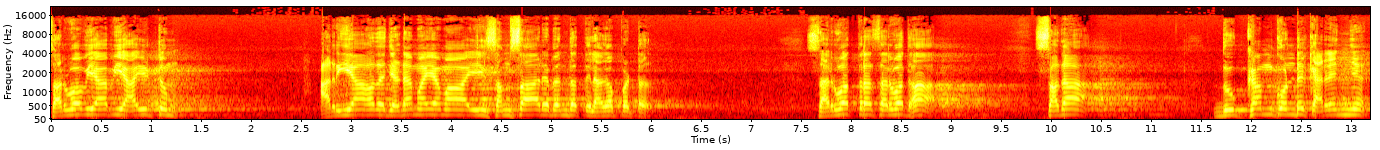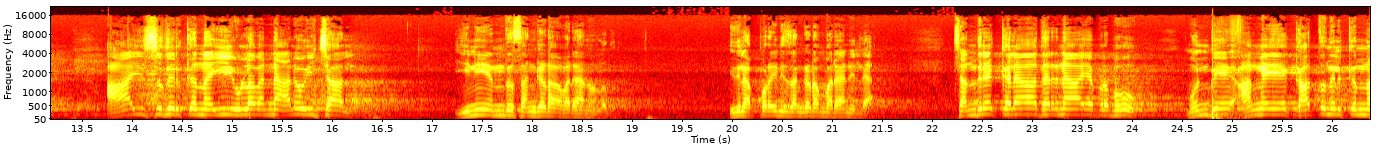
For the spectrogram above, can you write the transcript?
സർവവ്യാപിയായിട്ടും അറിയാതെ ജഡമയമായി സംസാര ബന്ധത്തിൽ അകപ്പെട്ട് സർവത്ര സർവഥ സദാ ദുഃഖം കൊണ്ട് കരഞ്ഞ് ആയുസ് തീർക്കുന്ന ഈ ഉള്ളവനെ ആലോചിച്ചാൽ ഇനി എന്ത് സങ്കട വരാനുള്ളത്? ഇതിലപ്പുറം ഇനി സങ്കടം വരാനില്ല. ചന്ദ്രകലാധരനായ പ്രഭു മുൻപേ അങ്ങയെ കാത്തു നിൽക്കുന്ന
